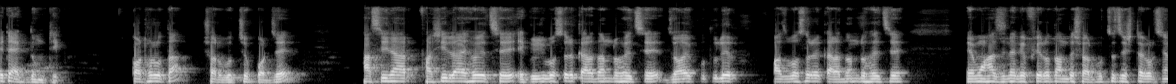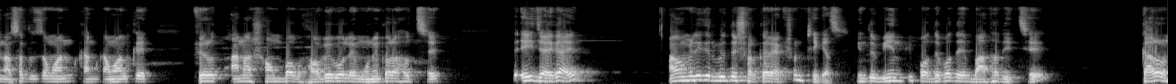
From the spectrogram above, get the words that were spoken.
এটা একদম ঠিক। কঠোরতা সর্বোচ্চ পর্যায়ে। হাসিনার ফাঁসির রায় হয়েছে, একুশ বছরের কারাদণ্ড হয়েছে, জয় পুতুলের পাঁচ বছরের কারাদণ্ড হয়েছে এবং হাসিনাকে ফেরত আনতে সর্বোচ্চ চেষ্টা করছেন আসাদুজ্জামান খান কামালকে ফেরত আনা সম্ভব হবে বলে মনে করা হচ্ছে। এই জায়গায় আওয়ামী লীগের বিরুদ্ধে সরকারের অ্যাকশন ঠিক আছে, কিন্তু বিএনপি পদে পদে বাধা দিচ্ছে। কারণ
